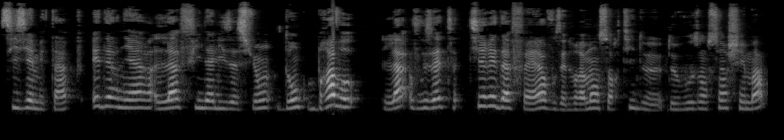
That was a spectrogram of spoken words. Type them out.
Sixième étape et dernière, la finalisation. Donc bravo Là, vous êtes tiré d'affaire, vous êtes vraiment sorti de, vos anciens schémas.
